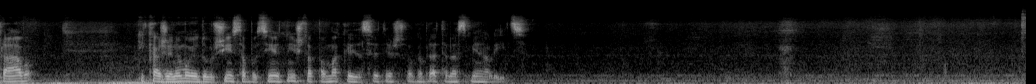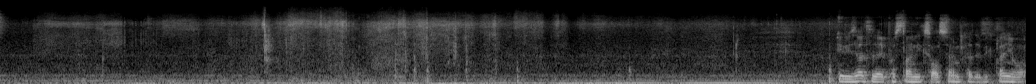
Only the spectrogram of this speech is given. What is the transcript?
pravo, i kaže nemoj od dobročinstva pocijeniti ništa, pa makar i da sretneš svoga brata na smjena lica. I vi znate da je poslanik sa osvijem kada bi klanjao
